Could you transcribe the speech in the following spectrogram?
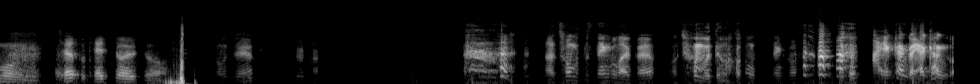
포켓몬 제가 또 개쩔죠. 정주예요? 아 처음부터 센 거 갈까요? 어, 처음부터 처음부터 센 거? 아 약한 거 약한 거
